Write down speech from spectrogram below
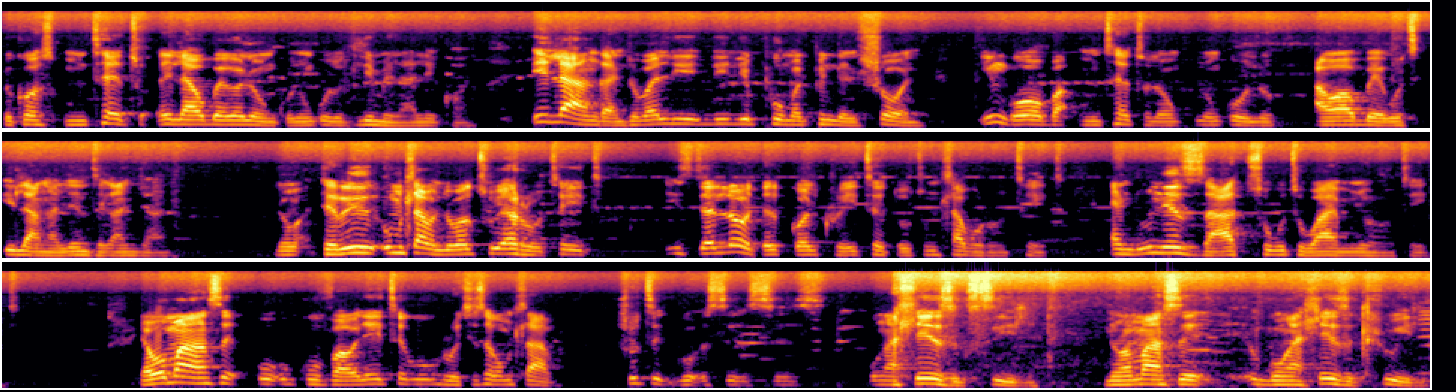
because umthetho ela ubekelwe uNkulunkulu ukuthi lime la likhona. Ilanga njengoba liphuma liphinde lishone ingoba umthetho lo uNkulunkulu awabeka ukuthi ilanga lenze kanjani. Noma there is umhlaba njengoba kuthiwa uya-rotate it's the law that God created ukuthi umhlaba urotate. And unesizathu sokuthi why kumele urotate. Yabo mase kuviolate ukurothisa komhlaba shuthi kungahlezi kusile noma mase kungahlezi kuhlwile.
